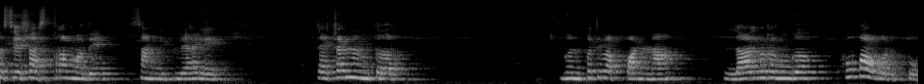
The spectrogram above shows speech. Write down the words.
असे शास्त्रामध्ये सांगितले आहे. त्याच्यानंतर गणपती बाप्पांना लाल रंग खूप आवडतो.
